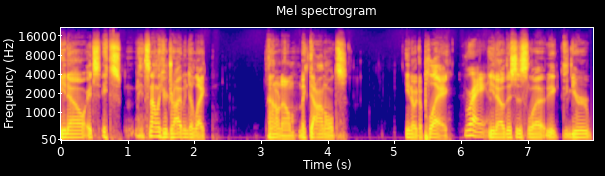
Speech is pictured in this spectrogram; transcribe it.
You know, it's it's it's not like you're driving to like, I don't know, McDonald's, you know, to play. Right. You know, this is like you're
